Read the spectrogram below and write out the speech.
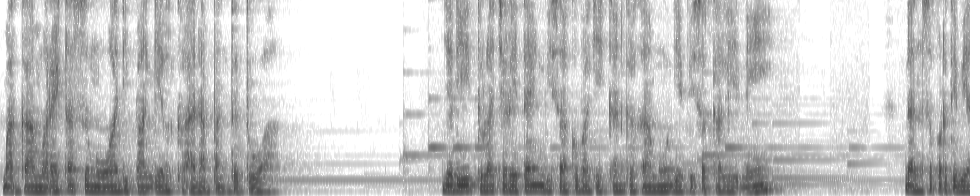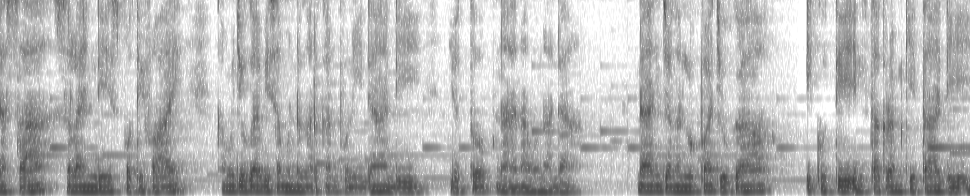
maka mereka semua dipanggil ke hadapan tetua. Jadi itulah cerita yang bisa aku bagikan ke kamu di episode kali ini. Dan seperti biasa, selain di Spotify, kamu juga bisa mendengarkan Punida di YouTube Nahana Unada. Dan jangan lupa juga ikuti Instagram kita di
